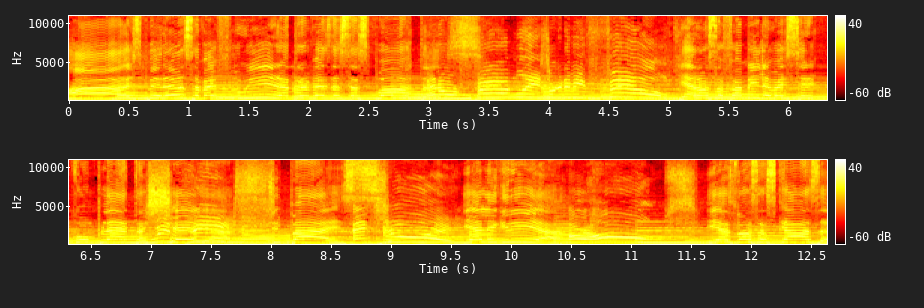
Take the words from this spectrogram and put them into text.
A esperança vai fluir através dessas And our portas. families are going to be filled E a nossa família vai ser completa, With cheia de paz and joy. e alegria. E as nossas casas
